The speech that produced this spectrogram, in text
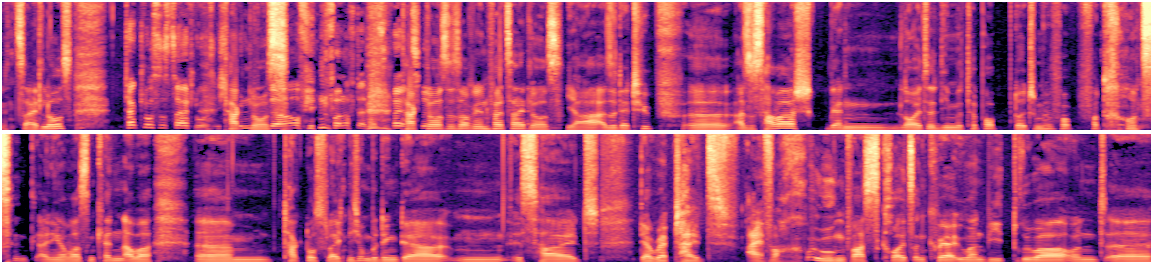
zeitlos. Taktlos ist zeitlos. Ich Taktlos. bin da auf jeden Fall auf deiner Seite. Taktlos ist auf jeden Fall zeitlos. Ja, also der Typ, äh, also Savage werden Leute, die mit Hip-Hop, deutschem Hip-Hop vertraut sind, einigermaßen kennen, aber ähm, taktlos vielleicht nicht unbedingt. Der mh, ist halt, der rappt halt einfach irgendwas kreuz und quer über ein Beat drüber und äh,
